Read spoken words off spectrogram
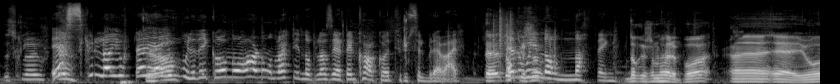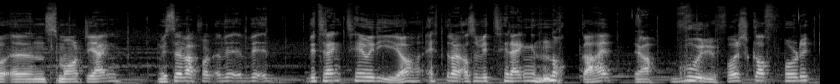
du skulle ha gjort Jeg skulle ha gjort det, jeg Ja. gjorde det ikke. Og nå har noen vært inne og plassert en kake og et trusselbrev her. Eh, And we som, know nothing. dere som hører på, eh, er jo en smart gjeng. Hvis det i hvert fall, vi, vi, vi trenger teorier. Etter, altså, vi trenger noe her. Ja. Hvorfor skal folk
